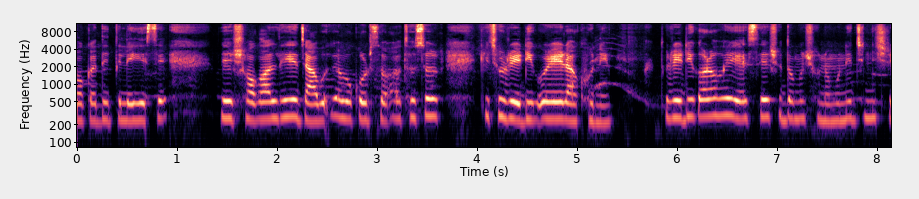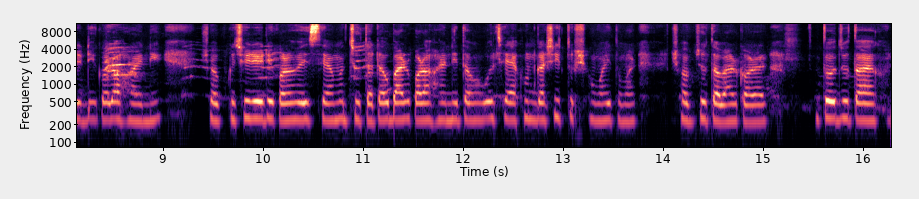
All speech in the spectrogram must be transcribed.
বকা দিতে লেগেছে যে সকাল থেকে যাব যাব করছ। অথচ কিছু রেডি করে রাখুনি। তো রেডি করা হয়ে গেছে। শুধু আমার সোনামণির জিনিস রেডি করা হয়নি। সব কিছুই রেডি করা হয়েছে। আমার জুতাটাও বার করা হয়নি। তো আমার বলছে, এখন গাছি তো সময় তোমার সব জুতা বার করার। তো জুতা এখন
